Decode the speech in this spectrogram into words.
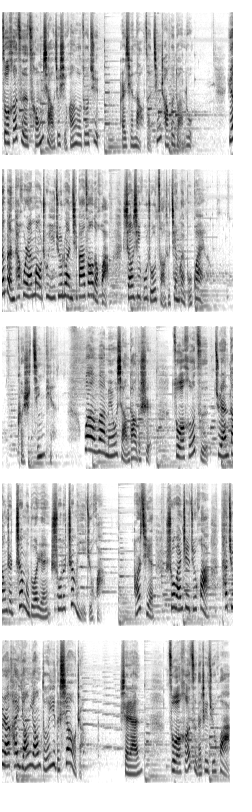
左和子从小就喜欢恶作剧，而且脑子经常会短路。原本他忽然冒出一句乱七八糟的话，湘西谷主早就见怪不怪了。可是今天，万万没有想到的是，左和子居然当着这么多人说了这么一句话，而且说完这句话，他居然还洋洋得意地笑着。显然。左和子的这句话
